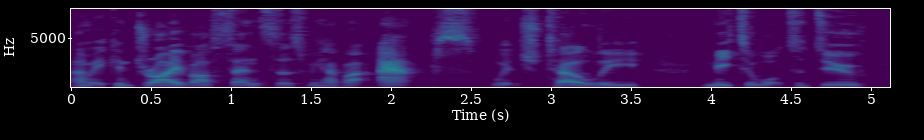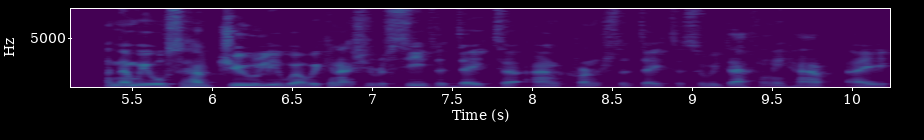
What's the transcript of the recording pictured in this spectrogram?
um, it can drive our sensors. We have our apps, which tell the meter what to do. And then we also have Julie, where we can actually receive the data and crunch the data. So we definitely have a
